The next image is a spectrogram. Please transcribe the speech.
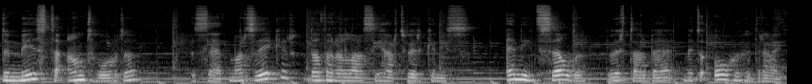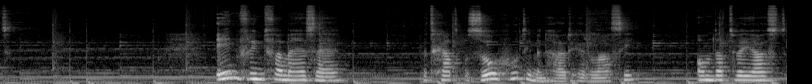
De meeste antwoorden Zijt maar zeker dat een relatie hard werken is. En niet zelden werd daarbij met de ogen gedraaid. Eén vriend van mij zei: Het gaat zo goed in mijn huidige relatie, omdat we juist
